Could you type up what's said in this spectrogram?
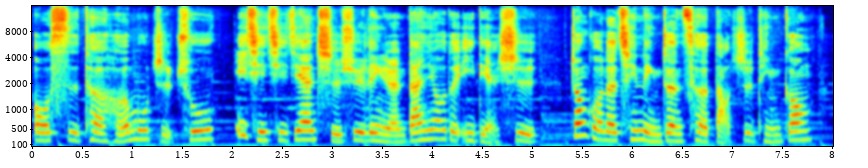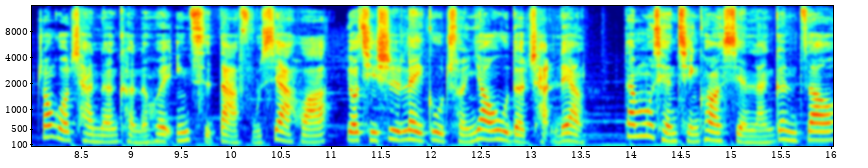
欧斯特和姆指出，疫情期间持续令人担忧的一点是，中国的清零政策导致停工，中国产能可能会因此大幅下滑，尤其是类固醇药物的产量。但目前情况显然更糟，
